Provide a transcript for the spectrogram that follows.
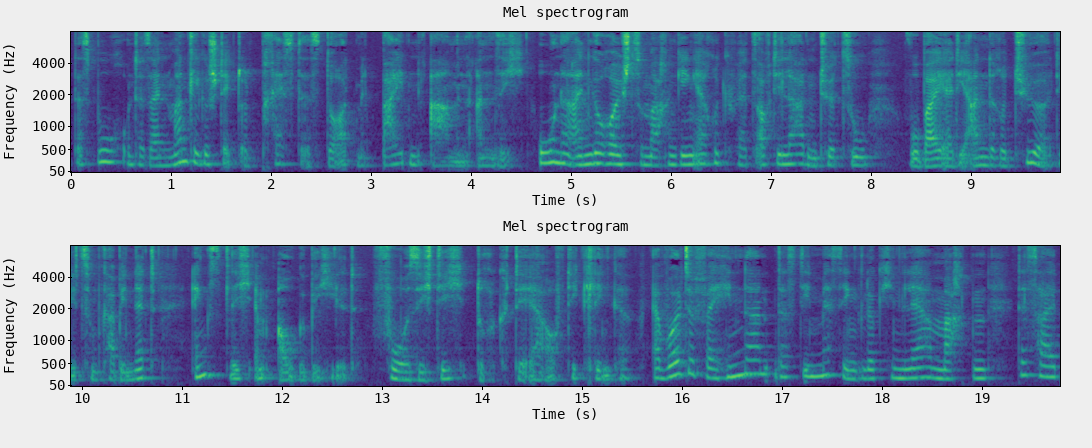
das Buch unter seinen Mantel gesteckt und presste es dort mit beiden Armen an sich. Ohne ein Geräusch zu machen, ging er rückwärts auf die Ladentür zu, wobei er die andere Tür, die zum Kabinett ängstlich im Auge behielt. Vorsichtig drückte er auf die Klinke. Er wollte verhindern, dass die Messingglöckchen Lärm machten, deshalb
